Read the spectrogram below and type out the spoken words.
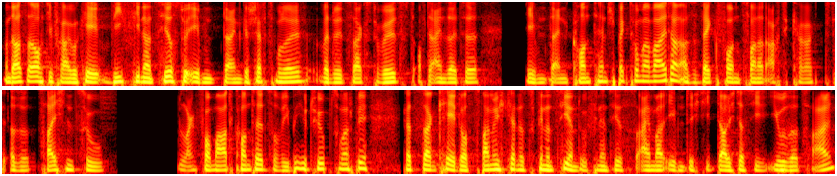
Und da ist auch die Frage, okay, wie finanzierst du eben dein Geschäftsmodell, wenn du jetzt sagst, du willst auf der einen Seite eben dein Content-Spektrum erweitern, also weg von 280 Charakter, also Zeichen zu Langformat-Content, so wie bei YouTube zum Beispiel, kannst du sagen, okay, du hast zwei Möglichkeiten, das zu finanzieren. Du finanzierst es einmal eben durch die, dadurch, dass die User zahlen,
